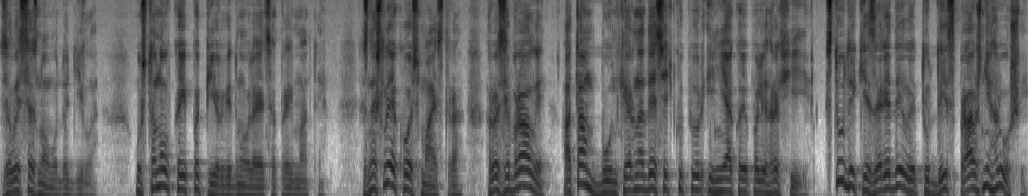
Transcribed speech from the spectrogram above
взялися знову до діла. Установка і папір відмовляється приймати. Знайшли якогось майстра, розібрали, а там бункер на 10 купюр і ніякої поліграфії. Студики зарядили туди справжні гроші.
